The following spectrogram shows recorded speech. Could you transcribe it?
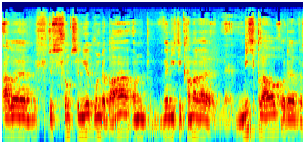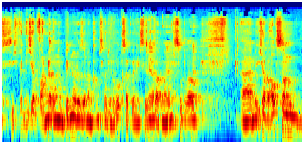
aber das funktioniert wunderbar und wenn ich die Kamera nicht brauche oder was ich, wenn ich auf Wanderungen bin oder so, dann kommt es halt in den Rucksack, wenn ich es jetzt gerade mal nicht so brauche. Ähm, ich habe auch so ein,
